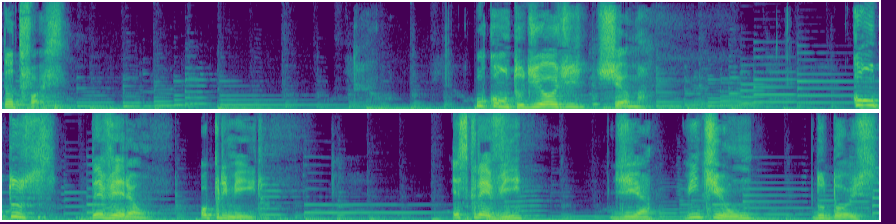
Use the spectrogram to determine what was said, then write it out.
Tanto faz. O conto de hoje chama Contos de Verão, o primeiro. Escrevi dia 21 do 2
